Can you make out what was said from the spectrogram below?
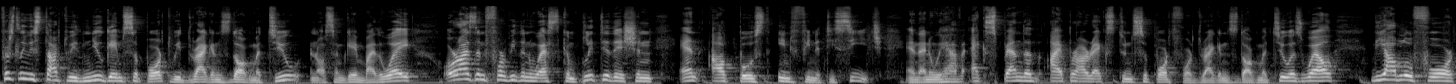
Firstly, we start with new game support with Dragon's Dogma 2, an awesome game by the way, Horizon Forbidden West Complete Edition, and Outpost Infinity Siege. And then we have expanded HYPR-RX Tune support for Dragon's Dogma 2 as well, Diablo 4,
